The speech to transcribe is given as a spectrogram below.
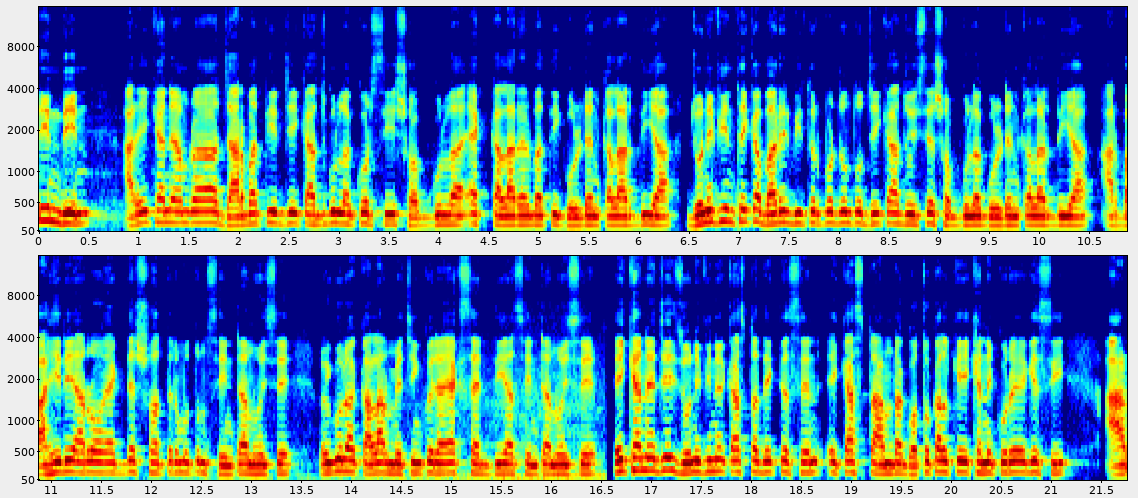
তিন দিন। আর এইখানে আমরা জারবাতির যে কাজগুলা করছি, সবগুলা এক কালারের বাতি, গোল্ডেন কালার দিয়া। জনিফিন থেকে বাড়ির ভিতর পর্যন্ত যে কাজ হয়েছে সবগুলা গোল্ডেন কালার দিয়া। আর বাহিরে আরও এক দেড়শো হাতের মতন সেন্টান হয়েছে ওইগুলা কালার ম্যাচিং করে এক সাইড দিয়া সেন্টান হয়েছে এইখানে যেই জনিফিনের কাজটা দেখতেছেন, এই কাজটা আমরা গতকালকে এখানে করে গেছি। আর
